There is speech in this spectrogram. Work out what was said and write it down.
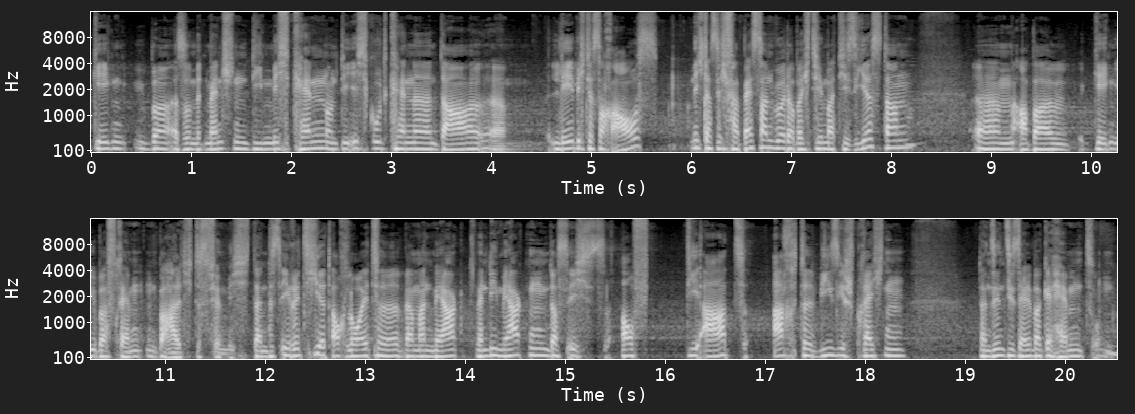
gegenüber, also mit Menschen, die mich kennen und die ich gut kenne, da ähm, lebe ich das auch aus. Nicht, dass ich verbessern würde, aber ich thematisiere es dann. Ähm, aber gegenüber Fremden behalte ich das für mich. Denn das irritiert auch Leute, wenn man merkt, wenn die merken, dass ich auf die Art achte, wie sie sprechen, dann sind sie selber gehemmt und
